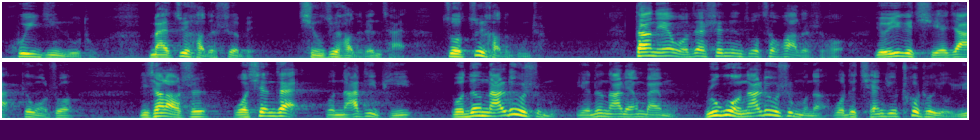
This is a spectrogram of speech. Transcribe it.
挥金如土，买最好的设备，请最好的人才，做最好的工程。当年我在深圳做策划的时候，有一个企业家跟我说：“李强老师，我现在我拿地皮，我能拿六十亩，也能拿两百亩。如果我拿六十亩呢，我的钱就绰绰有余；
